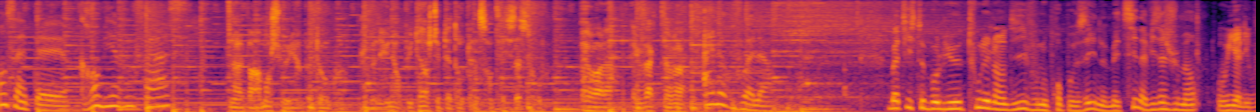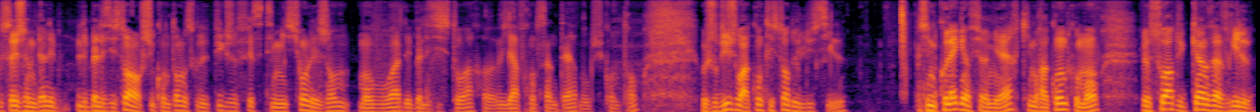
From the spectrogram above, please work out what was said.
France Inter, grand bien vous fasse. apparemment, je suis venu un peu tôt. Quoi. Je venais une heure plus tard, j'étais peut-être en pleine santé, ça se trouve. Et voilà, exactement. Alors voilà. Baptiste Beaulieu, tous les lundis, vous nous proposez une médecine à visage humain. Oui, Ali, vous savez, j'aime bien les, belles histoires. Alors, je suis content parce que depuis que je fais cette émission, les gens m'envoient des belles histoires euh, via France Inter, donc je suis content. Aujourd'hui, je vous raconte l'histoire de Lucille. C'est une collègue infirmière qui me raconte comment, le soir du 15 avril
